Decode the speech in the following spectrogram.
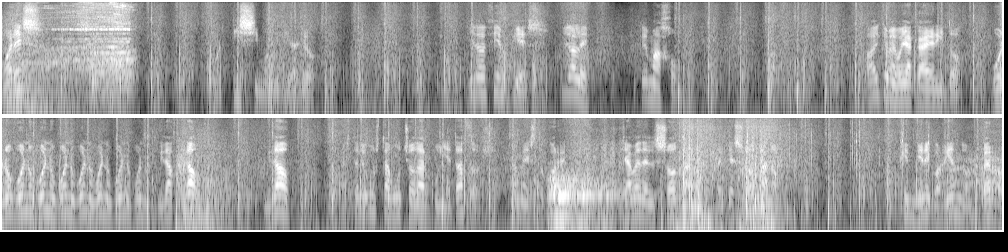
¿Mueres? Sí. Muertísimo, diría yo. Mira el 100 pies. Mírale. Qué majo. Ay, que me voy a caer y. Bueno, bueno, bueno, bueno, bueno, bueno, bueno, bueno. Cuidado, cuidado. Cuidado. A este le gusta mucho dar puñetazos. Dame esto, corre. Llave del sótano. ¿De qué sótano? ¿Quién viene corriendo? Un perro.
